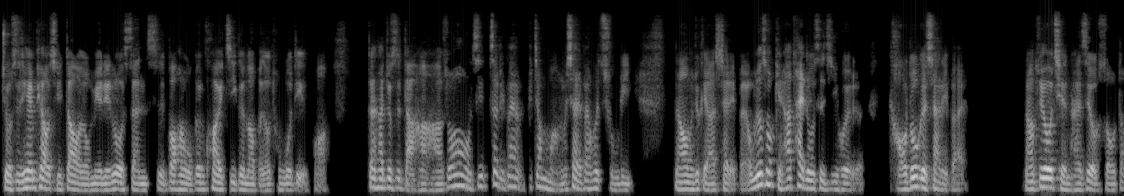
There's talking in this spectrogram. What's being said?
九十天票期到了，我们也联络三次，包含我跟会计、跟老板都通过电话，但他就是打哈哈说：“哦，我这这礼拜比较忙，下礼拜会处理。”然后我们就给他下礼拜。我们那时候给他太多次机会了，好多个下礼拜，然后最后钱还是有收到，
